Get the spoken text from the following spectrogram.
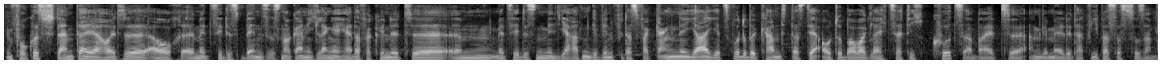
Im Fokus stand da ja heute auch äh, Mercedes-Benz. Ist noch gar nicht lange her. Da verkündete ähm, Mercedes einen Milliardengewinn für das vergangene Jahr. Jetzt wurde bekannt, dass der Autobauer gleichzeitig Kurzarbeit äh, angemeldet hat. Wie passt das zusammen?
